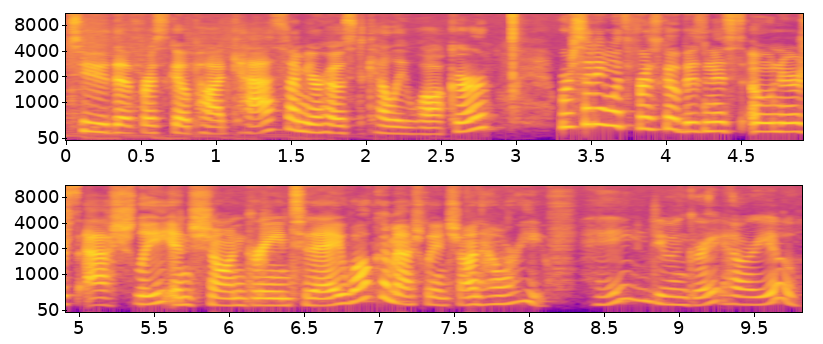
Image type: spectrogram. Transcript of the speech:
to the Frisco podcast. I'm your host, Kelly Walker. We're sitting with Frisco business owners Ashley and Sean Green today. Welcome, Ashley and Sean. How are you? Hey, doing great. How are you?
